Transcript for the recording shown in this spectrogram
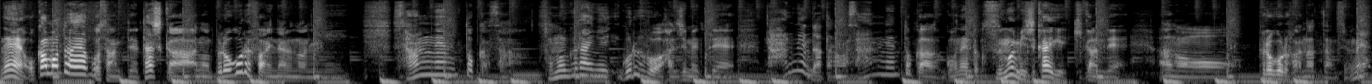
ね岡本彩子さんって確か、あの、プロゴルファーになるのに、3年とかさ、そのぐらいにゴルフを始めて、何年だったのか ?3 年とか5年とか、すごい短い期間で、あのー、プロゴルファーになったんですよね。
